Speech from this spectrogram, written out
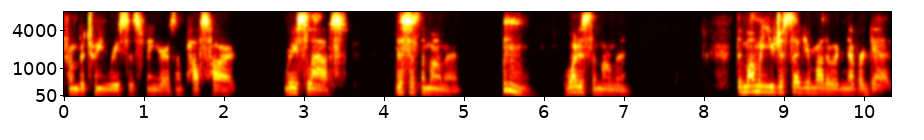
from between Reese's fingers and puffs hard. Reese laughs. This is the moment. what is the moment? The moment you just said your mother would never get,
